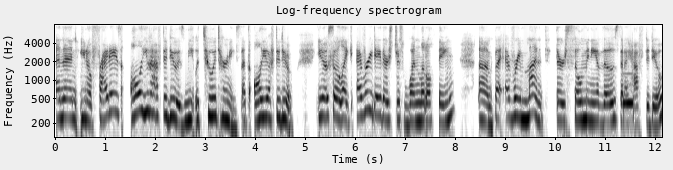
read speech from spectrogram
And then, you know, Fridays, all you have to do is meet with two attorneys. That's all you have to do. You know, so like every day there's just one little thing. Um, but every month there's so many of those that I have to do.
